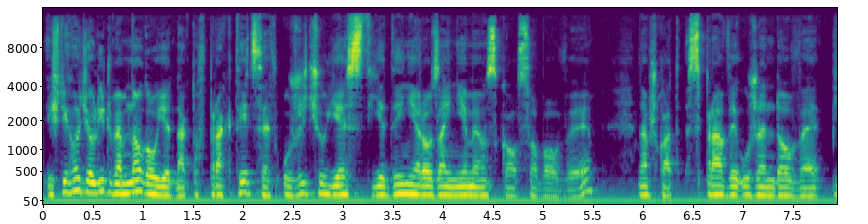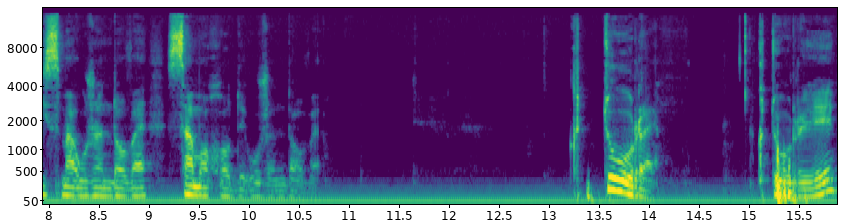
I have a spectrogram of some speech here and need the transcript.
Jeśli chodzi o liczbę mnogą jednak, to w praktyce w użyciu jest jedynie rodzaj niemęskoosobowy, na przykład sprawy urzędowe, pisma urzędowe, samochody urzędowe. Które, który,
